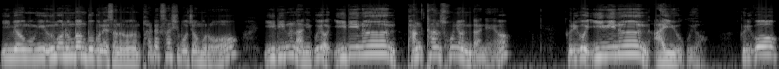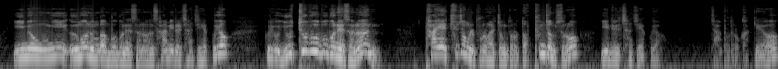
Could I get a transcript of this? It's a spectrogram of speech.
이명웅이 음원 음반 부분에서는 845점으로 1위는 아니고요. 1위는 방탄소년단이에요. 그리고 2위는 아이유고요. 그리고 이명웅이 음원 음반 부분에서는 3위를 차지했고요. 그리고 유튜브 부분에서는 타의 추정을 불허할 정도로 높은 점수로 1위를 차지했고요. 자 보도록 할게요.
